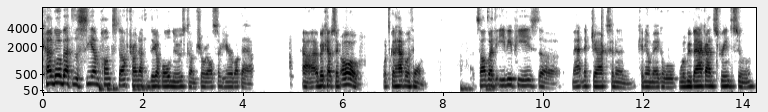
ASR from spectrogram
kind of going back to the CM Punk stuff, trying not to dig up old news because I'm sure we all sick to hear about that. Uh, everybody kept saying, "Oh, what's going to happen with him?" It sounds like the EVPs, uh, Matt, Nick Jackson, and Kenny Omega will, will be back on screen soon.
